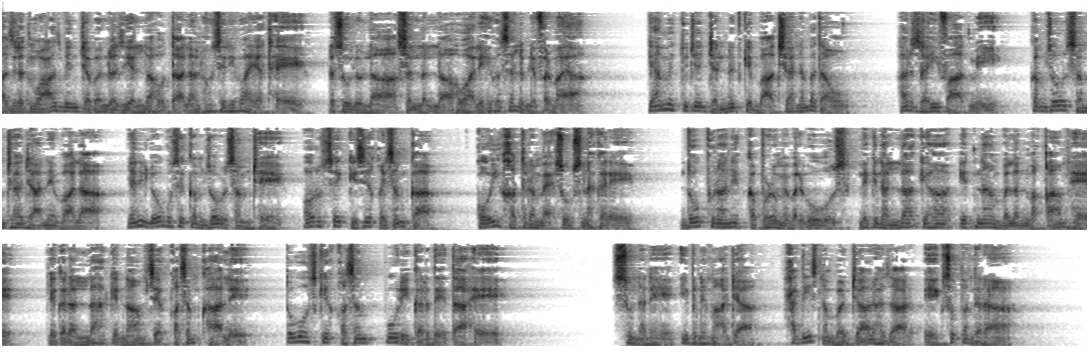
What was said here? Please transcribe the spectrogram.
حضرت معاذ بن جبل رضی اللہ تعالیٰ عنہ سے روایت ہے۔ رسول اللہ صلی اللہ علیہ وسلم نے فرمایا، کیا میں تجھے جنت کے بادشاہ نہ بتاؤں؟ ہر ضعیف آدمی کمزور سمجھا جانے والا یعنی لوگ اسے کمزور سمجھے اور اسے کسی قسم کا کوئی خطرہ محسوس نہ کرے۔ دو پرانے کپڑوں میں ملبوس، لیکن اللہ کے ہاں اتنا بلند مقام ہے کہ اگر اللہ کے نام سے قسم کھا لے، تو وہ اس کی قسم پوری کر دیتا ہے۔ سننے ابن ماجہ۔ حدیث نمبر چار ہزار ایک سو پندرہ۔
